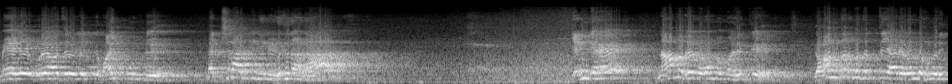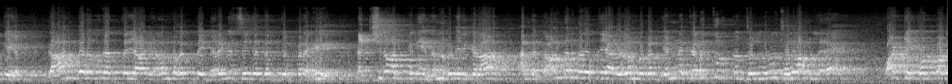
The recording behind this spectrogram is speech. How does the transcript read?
மேலே உரையாதர்களுக்கு வாய்ப்பு உண்டு. நச்சனாக்கு நீங்க எழுதினானா? எங்க? நாமக விளம்பரம் இருக்கு. காந்தர்வதத்தையார் இளம்பகம் இருக்கு காந்தர்வதத்தையார் இளம்பகத்தை நிறைவு செய்ததற்கு பிறகு நச்சினார்க்கு என்ன பண்ணிருக்கலாம் அந்த காந்தர்வதத்தையார் இளம்பகம் என்ன கருத்துருக்கம் சொல்லுவது சொல்லலாம்ல வாழ்க்கை கோட்பாட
